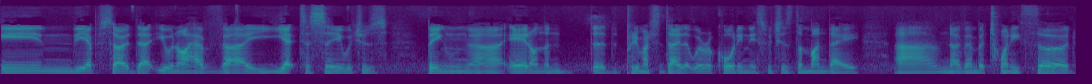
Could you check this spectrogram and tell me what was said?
in the episode that you and I have uh, yet to see, which is being uh, aired on the, the pretty much the day that we're recording this, which is the Monday, uh, November twenty third,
